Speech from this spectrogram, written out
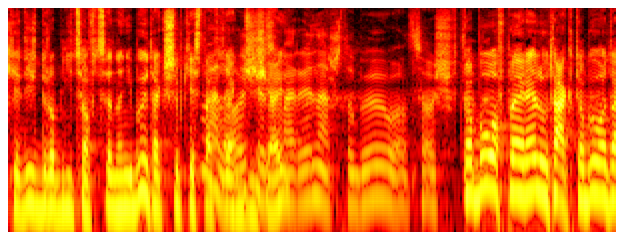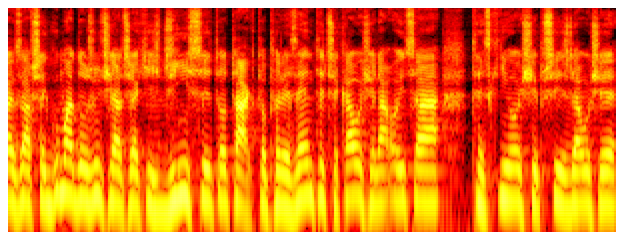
kiedyś drobnicowce no nie były tak szybkie statki jak dzisiaj. marynarz to było coś wtedy. To było w PRL-u, tak, to było tak zawsze guma do rzucia, czy jakieś dżinsy, to tak, to prezenty, czekało się na ojca, tęskniło się, przyjeżdżało się,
